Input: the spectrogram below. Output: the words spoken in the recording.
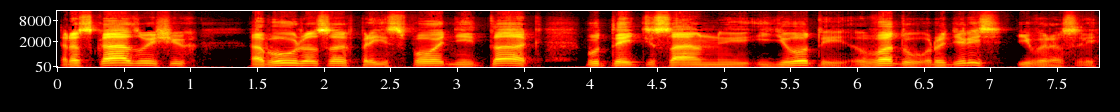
рассказывающих об ужасах преисподней так, будто эти самые идиоты в аду родились и выросли.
